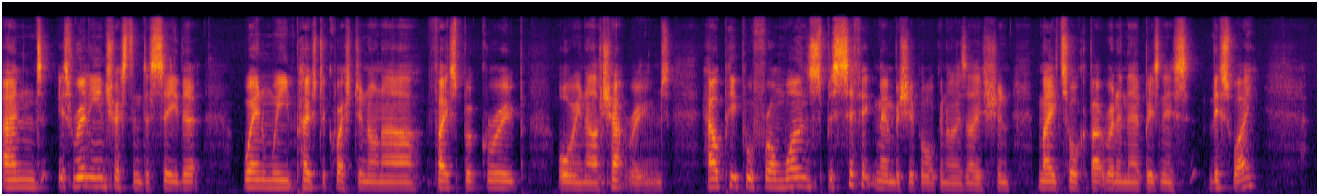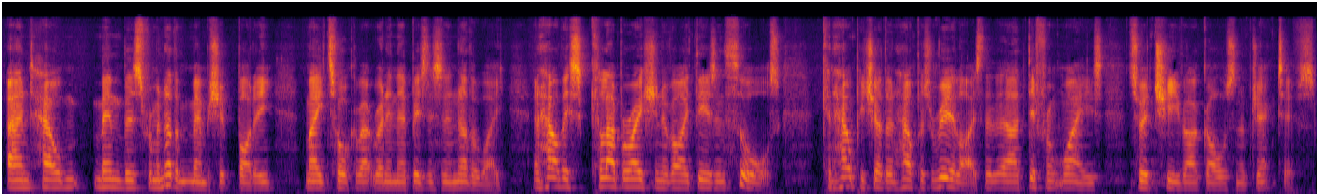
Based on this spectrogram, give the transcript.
And it's really interesting to see that when we post a question on our Facebook group or in our chat rooms, how people from one specific membership organisation may talk about running their business this way and how members from another membership body may talk about running their business in another way and how this collaboration of ideas and thoughts can help each other and help us realise that there are different ways to achieve our goals and objectives.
